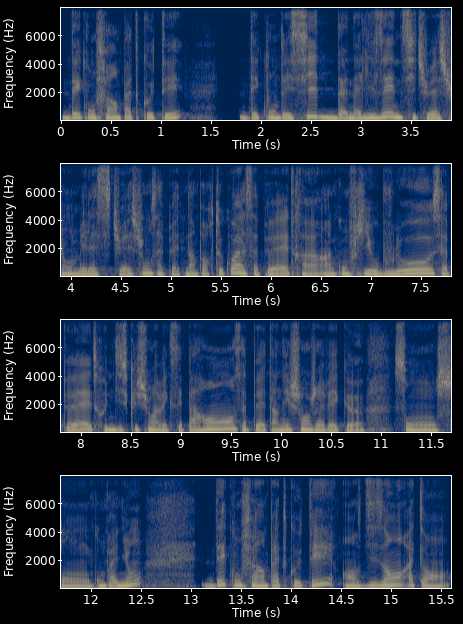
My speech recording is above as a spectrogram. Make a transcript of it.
Dès qu'on fait un pas de côté, dès qu'on décide d'analyser une situation. Mais la situation, ça peut être n'importe quoi. Ça peut être un conflit au boulot, ça peut être une discussion avec ses parents, ça peut être un échange avec euh, son, son compagnon. Dès qu'on fait un pas de côté en se disant, attends,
